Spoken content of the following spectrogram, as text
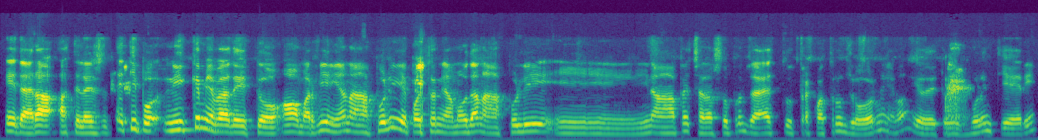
ed era a Telese. E tipo, Nick mi aveva detto, oh, ma vieni a Napoli e poi torniamo da Napoli in, in ape, c'era questo progetto, 3-4 giorni, e io ho detto volentieri.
